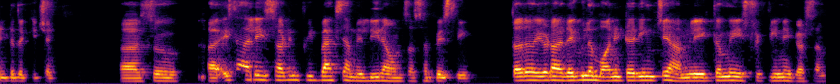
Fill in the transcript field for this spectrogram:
enter the kitchen so यस्ता खाले सर्टेन फिडब्याक चाहिँ हामीले लिएर आउँछ सर्फेसली तर एउटा रेगुलर मोनिटरिङ चाहिँ हामीले एकदमै स्ट्रिक्टली नै गर्छौँ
